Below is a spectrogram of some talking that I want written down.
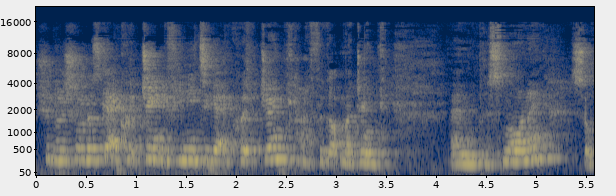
shoulder the shoulders. Get a quick drink if you need to get a quick drink. I forgot my drink um, this morning, so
